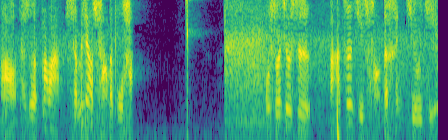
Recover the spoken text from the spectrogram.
啊，他说妈妈，什么叫闯的不好？我说就是把自己闯得很纠结。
